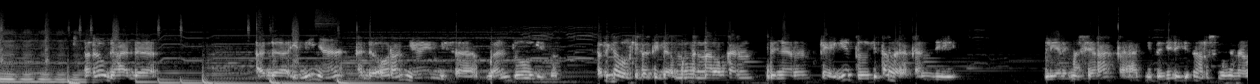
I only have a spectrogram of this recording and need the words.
Hmm, hmm, hmm, karena udah ada ada ininya ada orangnya yang bisa bantu gitu. Tapi kalau kita tidak mengenalkan dengan kayak gitu kita nggak akan dilihat masyarakat gitu jadi kita harus mengenal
